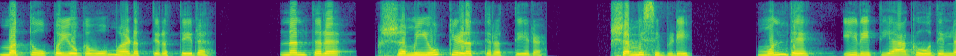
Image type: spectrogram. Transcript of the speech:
ಮತ್ತು ಉಪಯೋಗವೂ ಮಾಡುತ್ತಿರುತ್ತೀರ? ನಂತರ ಕ್ಷಮೆಯೂ ಕೇಳುತ್ತಿರುತ್ತೀರ? ಕ್ಷಮಿಸಿಬಿಡಿ. ಮುಂದೆ ಈ ರೀತಿಯಾಗುವುದಿಲ್ಲ.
